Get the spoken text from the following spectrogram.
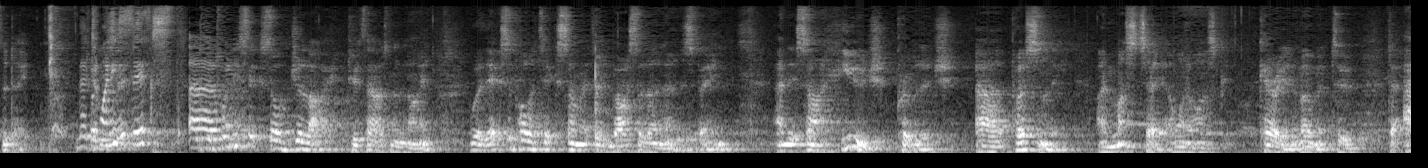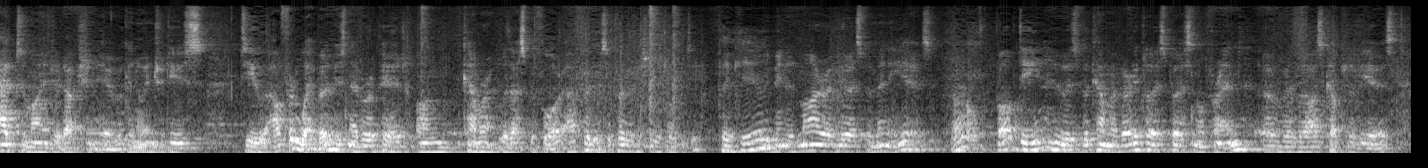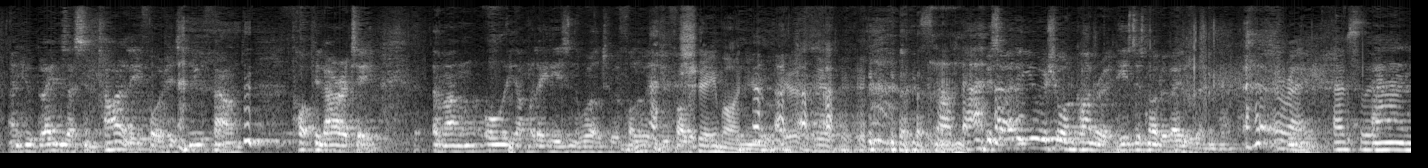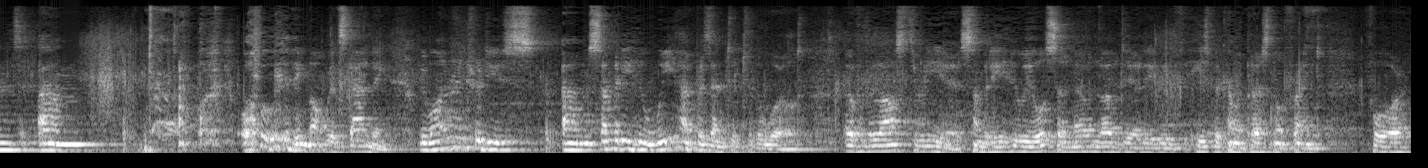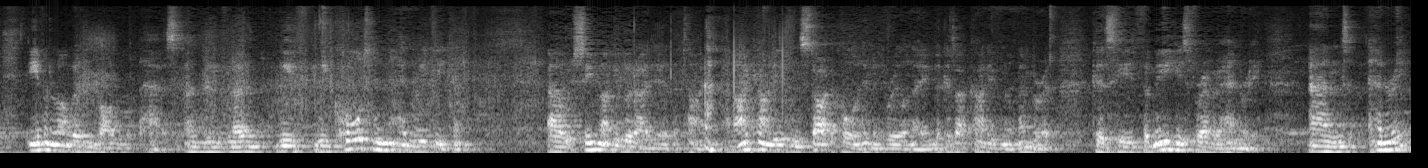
what's the date? The 26th It's the of 26th of July 2009. We're at the Exopolitics Summit in Barcelona, Spain, and it's our huge privilege, uh, personally, I must say, I want to ask Kerry in a moment to, to add to my introduction here. We're going to introduce to you Alfred Webre, who's never appeared on camera with us before. Alfred, it's a privilege to be talking to you. Thank you. You've been an admirer of yours for many years. Oh, Bob Dean, who has become a very close personal friend over the last couple of years, and who blames us entirely for his newfound popularity among all the young ladies in the world who are following you. follow. Shame on you. Yes. Stop that. It's either you or Sean Connery. He's just not available anymore. right, absolutely. And um, all kidding notwithstanding, we want to introduce um, somebody who we have presented to the world over the last three years, somebody who we also know and love dearly. He's become a personal friend for even longer than Bob has, and we've known, we've, we called him Henry Deacon. Uh, which seemed like a good idea at the time, and I can't even start to call him his real name because I can't even remember it. Because he, for me, he's forever Henry. And Henry,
